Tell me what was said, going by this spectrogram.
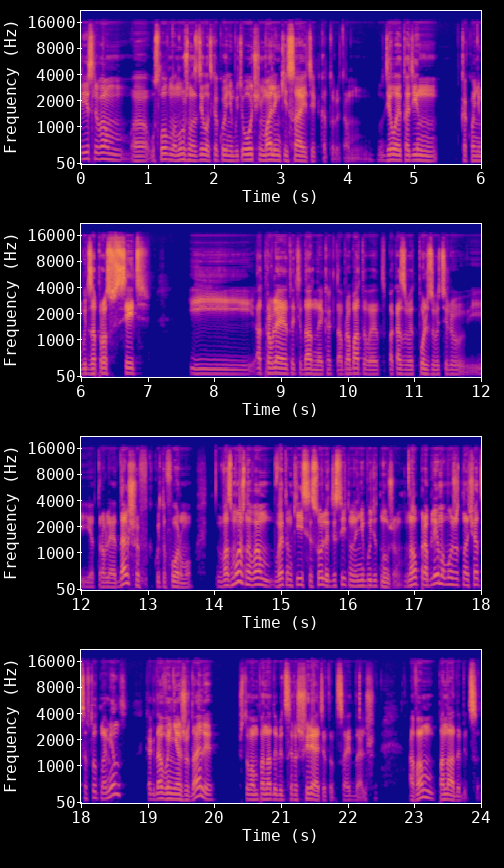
если вам э, условно нужно сделать какой-нибудь очень маленький сайтик, который там делает один какой-нибудь запрос в сеть и отправляет эти данные, как-то обрабатывает, показывает пользователю и отправляет дальше в какую-то форму, возможно, вам в этом кейсе Solid действительно не будет нужен. Но проблема может начаться в тот момент, когда вы не ожидали, что вам понадобится расширять этот сайт дальше, а вам понадобится.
